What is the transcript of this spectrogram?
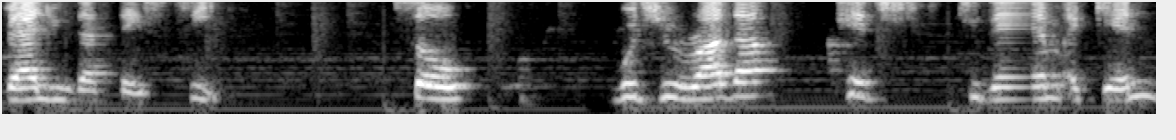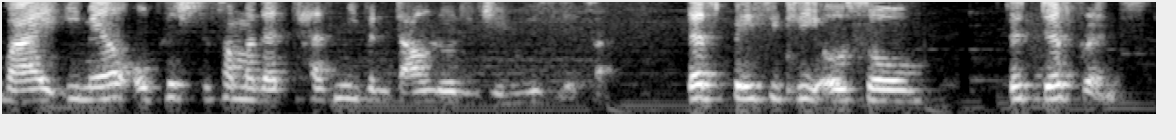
value that they see so would you rather pitch to them again via email or pitch to someone that hasn't even downloaded your newsletter that's basically also the difference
